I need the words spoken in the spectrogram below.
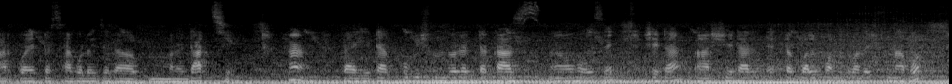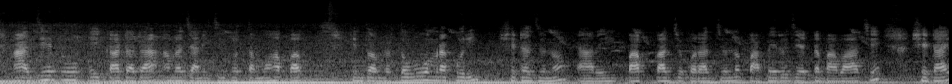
আর কয়েকটা ছাগল যেটা মানে ডাকছে। হ্যাঁ? তাই এটা খুবই সুন্দর একটা কাজ। হয়েছে সেটা। আর সেটার একটা গল্প আমি তোমাদের শোনাবো। আর যেহেতু এই কাটাটা আমরা জানি যে হত্যা মহাপাপ, কিন্তু আমরা তবুও আমরা করি সেটার জন্য। আর এই পাপ কার্য করার জন্য পাপেরও যে একটা বাবা আছে, সেটাই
